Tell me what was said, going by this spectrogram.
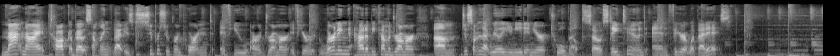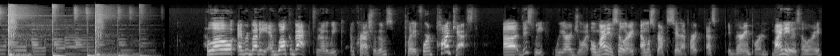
Matt and I talk about something that is super, super important if you are a drummer, if you're learning how to become a drummer, um, just something that really you need in your tool belt. So, stay tuned and figure out what that is. Hello, everybody, and welcome back to another week of Crash Rhythms Play It Forward podcast. Uh, this week, we are joined. Oh, my name is Hillary. I almost forgot to say that part. That's very important. My name is Hillary.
